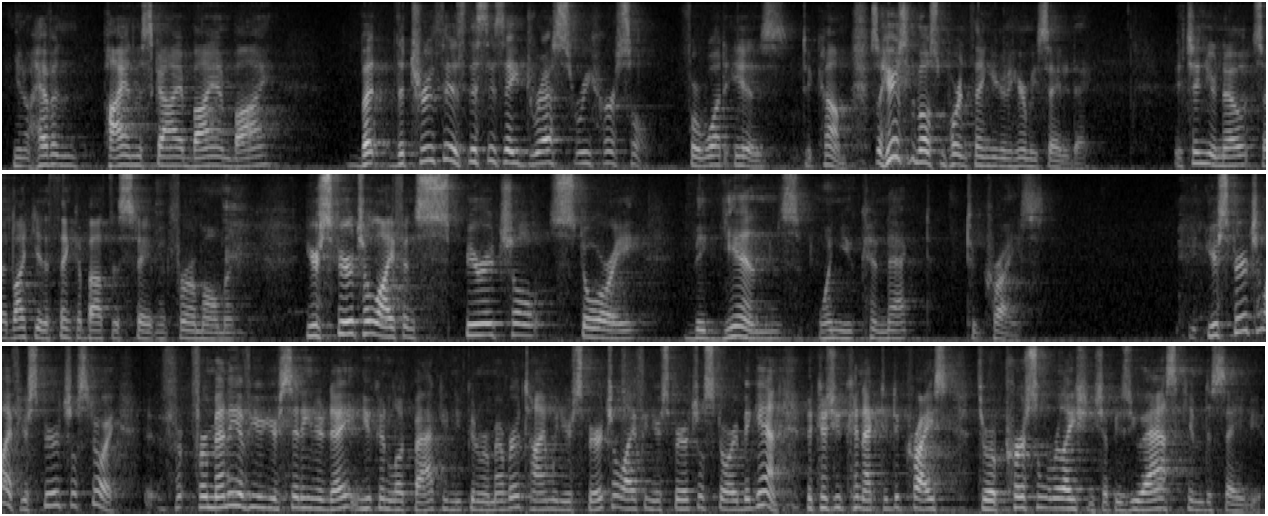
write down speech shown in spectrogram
you know, heaven, pie in the sky, by and by. But the truth is, this is a dress rehearsal for what is to come. So here's the most important thing you're going to hear me say today. It's in your notes. I'd like you to think about this statement for a moment. Your spiritual life and spiritual story begins when you connect to Christ. Your spiritual life, your spiritual story. For, for, many of you, you're sitting here today, you can look back and you can remember a time when your spiritual life and your spiritual story began because you connected to Christ through a personal relationship as you asked Him to save you.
